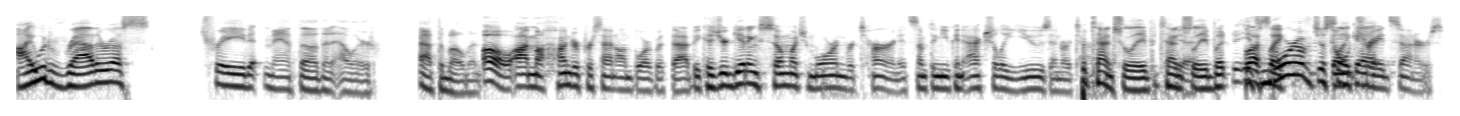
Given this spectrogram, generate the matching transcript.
I would rather us trade Mantha than Eller at the moment. Oh, I'm 100% on board with that because you're getting so much more in return. It's something you can actually use in return. potentially, potentially, but Plus, it's like, more of just like a- trade centers.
